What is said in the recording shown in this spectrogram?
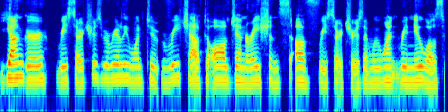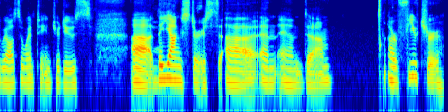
younger researchers. We really want to reach out to all generations of researchers and we want renewals. We also want to introduce uh, the youngsters uh, and, and um, our future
